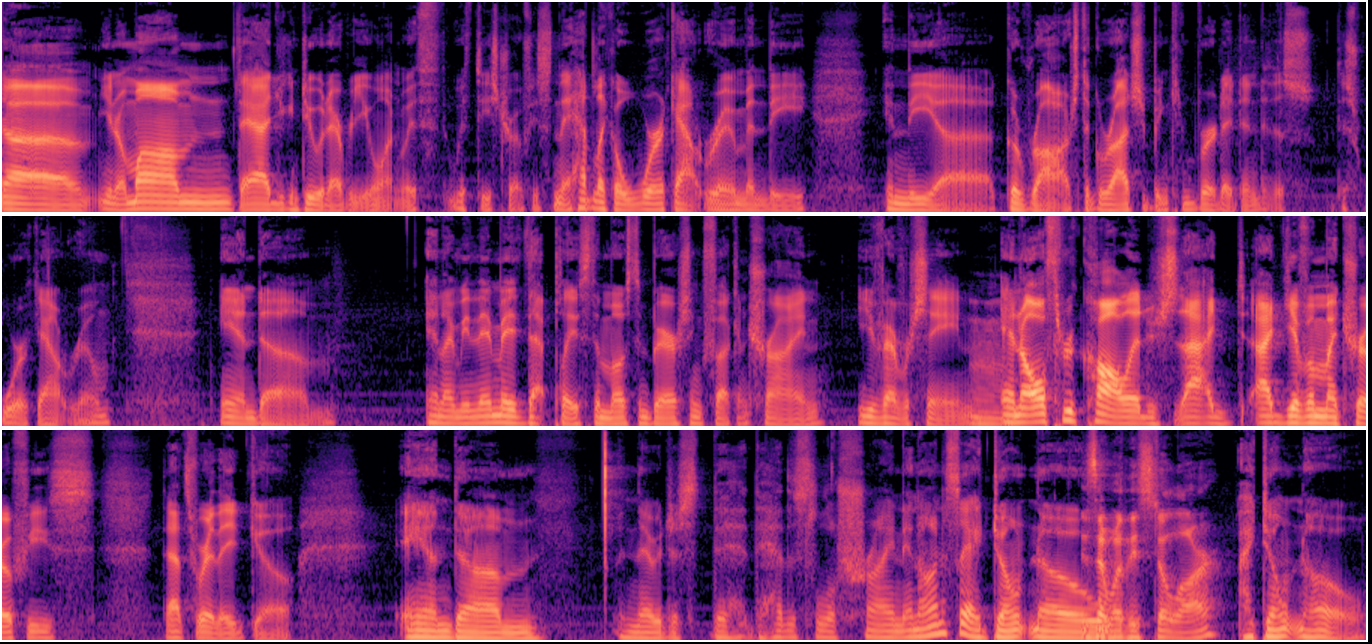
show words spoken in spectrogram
uh, you know, mom, dad, you can do whatever you want with with these trophies. And they had like a workout room in the in the uh, garage. The garage had been converted into this this workout room, and um, and I mean, they made that place the most embarrassing fucking shrine you've ever seen. And all through college, I'd I'd give them my trophies. That's where they'd go, and um, and they would just they, they had this little shrine. And honestly, I don't know. Is that where they still are? I don't know.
